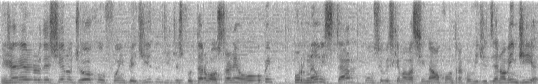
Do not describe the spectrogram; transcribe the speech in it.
Em janeiro deste ano, Djoko foi impedido de disputar o Australian Open por não estar com seu esquema vacinal contra a Covid-19 em dia,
